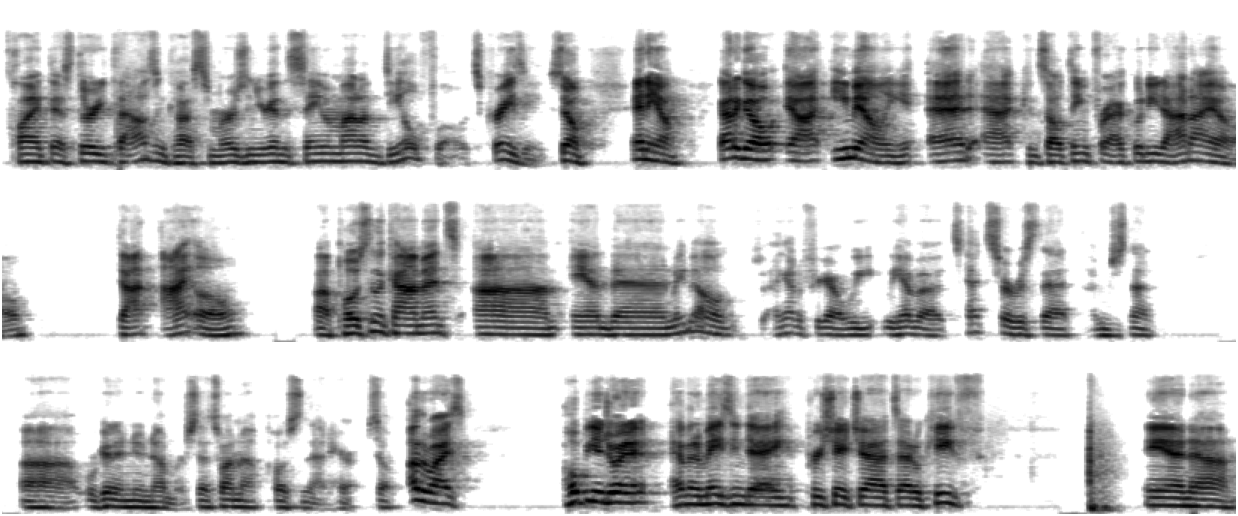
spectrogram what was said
client that's 30,000 customers and you're getting the same amount of deal flow. It's crazy. So anyhow, got to go uh, emailing ed at consultingforequity.io, .io uh, post in the comments um, and then maybe i'll i got to figure out we we have a text service that i'm just not uh, we're getting new numbers that's why i'm not posting that here. So otherwise hope you enjoyed it. Have an amazing day. Appreciate you it's ed o'keefe. And uh,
